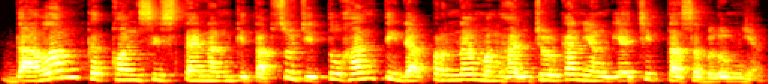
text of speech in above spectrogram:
dalam kekonsistenan kitab suci, Tuhan tidak pernah menghancurkan yang dia cipta sebelumnya.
